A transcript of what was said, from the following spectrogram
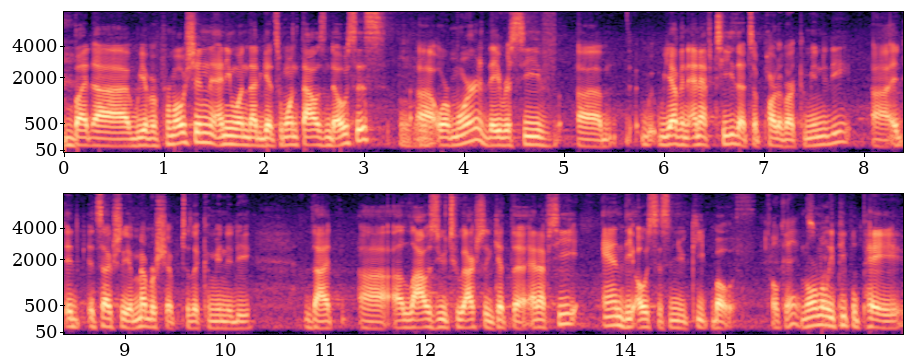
But uh, we have a promotion. Anyone that gets 1,000 OSIS Mm-hmm. uh, or more, they receive. Um, we have an NFT that's a part of our community. Uh, it, it, it's actually a membership to the community that uh, allows you to actually get the NFT and the OSIS, and you keep both. Okay, Normally, people pay.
